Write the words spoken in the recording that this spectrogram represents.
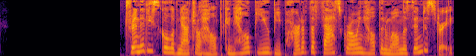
Trinity School of Natural Health can help you be part of the fast growing health and wellness industry.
